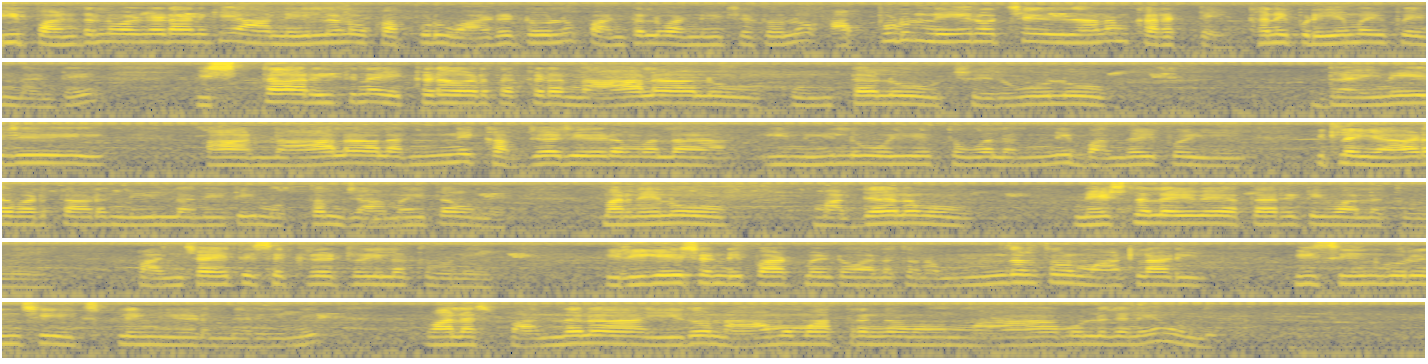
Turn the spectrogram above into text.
ఈ పంటలు వండడానికి ఆ నీళ్ళను ఒకప్పుడు వాడేటోళ్ళు పంటలు పండించేటోళ్ళు అప్పుడు నీరు వచ్చే విధానం కరెక్టే. కానీ ఇప్పుడు ఏమైపోయిందంటే ఇష్టారీతిన ఎక్కడ పడితే అక్కడ నాలాలు కుంటలు చెరువులు డ్రైనేజీ ఆ నాళాలన్నీ కబ్జా చేయడం వల్ల ఈ నీళ్ళు పోయే తొవ్వలన్నీ బంద్ అయిపోయి ఇట్లా ఏడబడతాడ ఆడ నీళ్ళు అనేటివి మొత్తం జామ్ అవుతూ ఉన్నాయి. మరి నేను మధ్యాహ్నము నేషనల్ హైవే అథారిటీ వాళ్ళతోని పంచాయతీ సెక్రటరీలతోని ఇరిగేషన్ డిపార్ట్మెంట్ వాళ్ళతో అందరితో మాట్లాడి ఈ సీన్ గురించి ఎక్స్ప్లెయిన్ చేయడం జరిగింది. వాళ్ళ స్పందన ఏదో నామమాత్రంగా మామూలుగానే ఉంది.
